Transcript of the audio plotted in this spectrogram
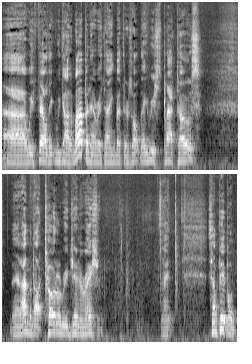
Uh, we failed. We got them up and everything, but there's they reached plateaus. And I'm about total regeneration. Right? Some people,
